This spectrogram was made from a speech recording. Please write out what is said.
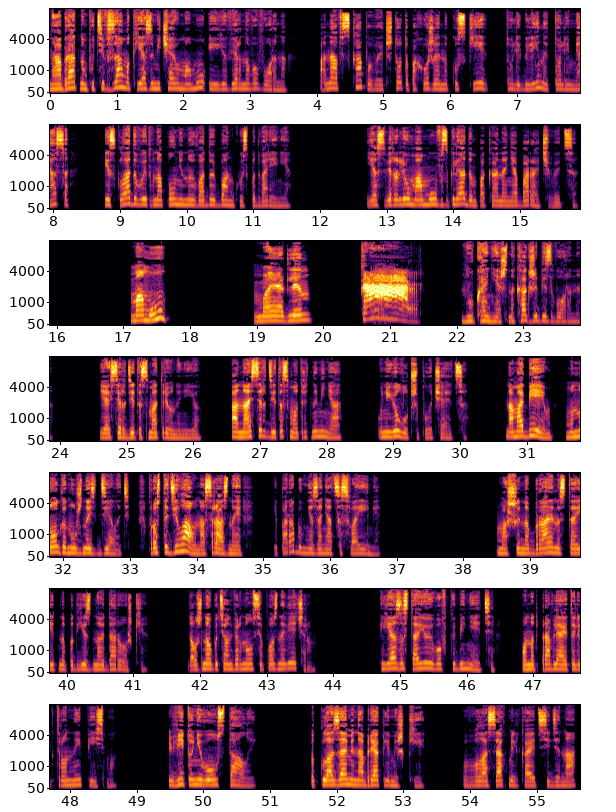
На обратном пути в замок я замечаю маму и ее верного ворона. Она вскапывает что-то похожее на куски то ли глины, то ли мяса и складывает в наполненную водой банку из подворения. Я сверлю маму взглядом, пока она не оборачивается. «Маму?» «Мэдлин?» «Кар!» «Ну, конечно, как же без ворона?» Я сердито смотрю на нее. Она сердито смотрит на меня у нее лучше получается. Нам обеим много нужно сделать. Просто дела у нас разные, и пора бы мне заняться своими. Машина Брайана стоит на подъездной дорожке. Должно быть, он вернулся поздно вечером. Я застаю его в кабинете. Он отправляет электронные письма. Вид у него усталый. Под глазами набрякли мешки. В волосах мелькает седина.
